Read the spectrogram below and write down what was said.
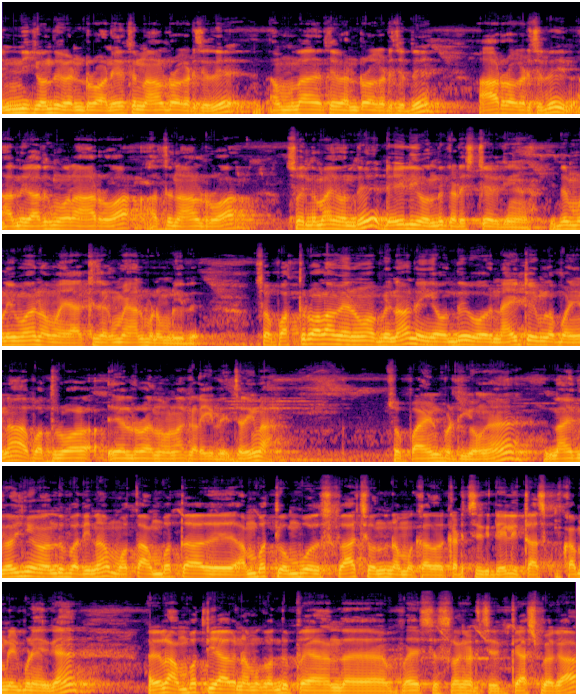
இன்றைக்கி வந்து ரெண்டு ரூபா. நேற்று நாலு ரூபா கிடச்சிது. முந்தா நேற்று ரெண்டு ரூபா கிடச்சிது. ஆறுரூவா கிடச்சிது. அது அதுக்கு முதல்ல ஆறுரூவா அது நாலு ரூபா. ஸோ இந்த மாதிரி வந்து டெய்லி வந்து கிடச்சிட்டே இருக்குங்க. இது மூலிமா நம்ம எக்கச்சக்கமாக ஏர்ன் பண்ண முடியுது. ஸோ பத்து ரூபாலாம் வேணும் அப்படின்னா நீங்கள் வந்து ஒரு நைட் டைமில் பண்ணிங்கன்னா பத்து ரூபா ஏழு ரூபா இந்த மாதிரிலாம் கிடைக்குது. சரிங்களா? ஸோ பயன்படுத்திக்கோங்க. நான் இது வரைக்கும் வந்து பார்த்திங்கன்னா மொத்தம் ஐம்பத்தாறு ஐம்பத்தி ஒம்பது ஸ்க்ராட்ச் வந்து நமக்கு அதை கிடச்சிருக்கு டெய்லி டாஸ்க் கம்ப்ளீட் பண்ணியிருக்கேன். அதில் ஐம்பத்தி ஆறு நமக்கு வந்து இப்போ அந்த ப்ரைஸஸ்லாம் கிடச்சிது கேஷ்பேக்காக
